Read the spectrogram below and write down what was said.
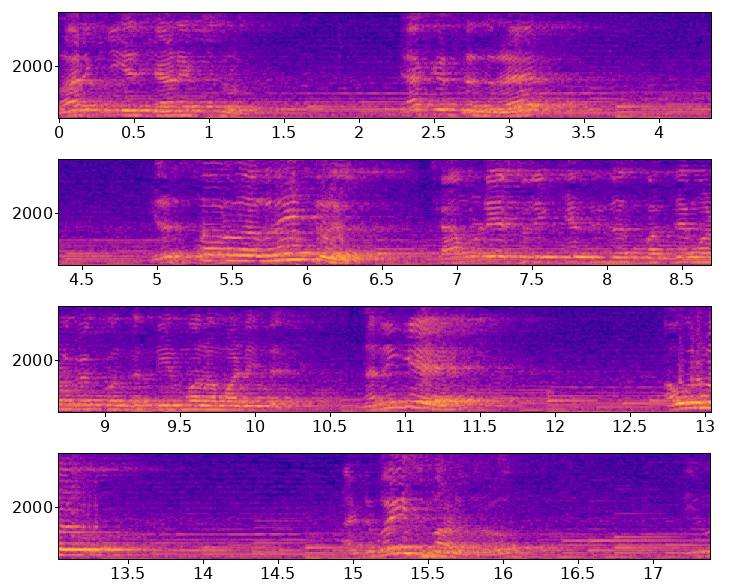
ರಾಜಕೀಯ ಚಾಣಕ್ಷರು ಯಾಕಂತಂದ್ರೆ ಎರಡ್ ಸಾವಿರದ ಹದಿನೆಂಟರಲ್ಲಿ ಚಾಮುಂಡೇಶ್ವರಿ ಕ್ಷೇತ್ರದಿಂದ ಸ್ಪರ್ಧೆ ಮಾಡಬೇಕು ಅಂತ ತೀರ್ಮಾನ ಮಾಡಿದ್ದೆ. ನನಗೆ ಅವರು ಅಡ್ವೈಸ್ ಮಾಡಿದ್ರು, ನೀವು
